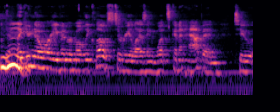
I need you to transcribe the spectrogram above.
Like you're nowhere even remotely close to realizing what's going to happen to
